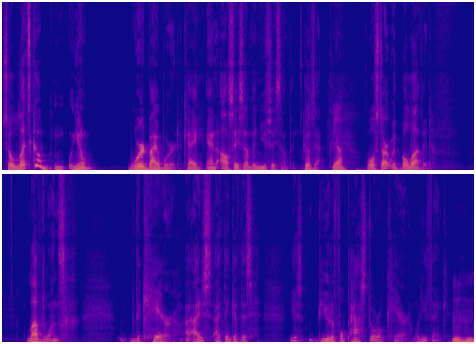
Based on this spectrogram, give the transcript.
So let's go, you know, word by word, okay? And I'll say something, you say something. How's that? Yeah. We'll start with beloved, loved ones, the care. I, I just I think of this is beautiful pastoral care. What do you think? Mm-hmm.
